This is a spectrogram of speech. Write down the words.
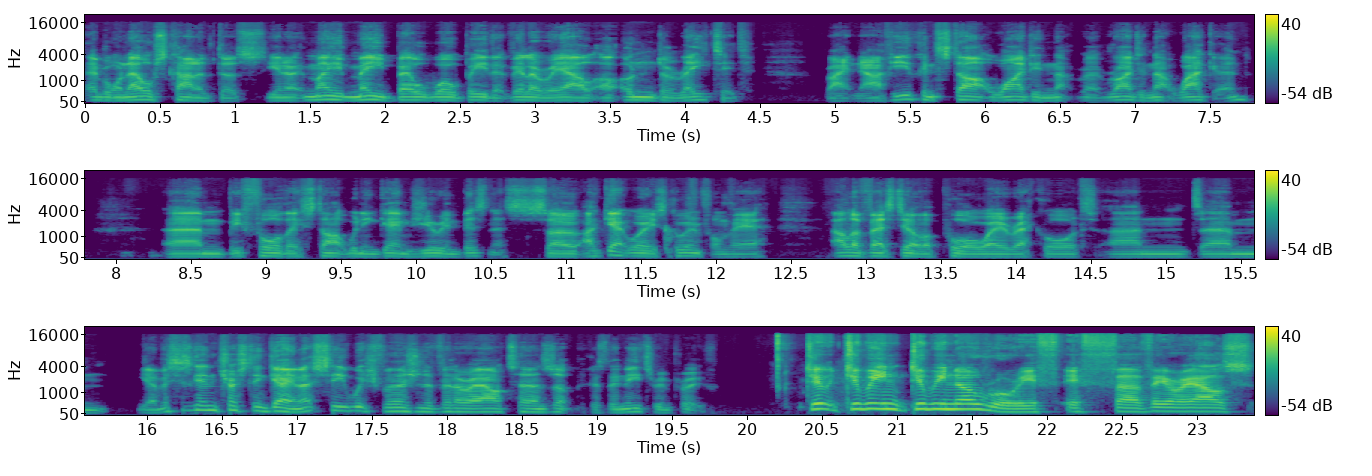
everyone else kind of does. You know, it may may well be that Villarreal are underrated right now. If you can start riding that riding that wagon um, before they start winning games, you're in business. So I get where he's coming from here. Alaves do have a poor away record, and um, yeah, this is an interesting game. Let's see which version of Villarreal turns up because they need to improve. Do do we do we know Rory if if uh, Villarreal's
